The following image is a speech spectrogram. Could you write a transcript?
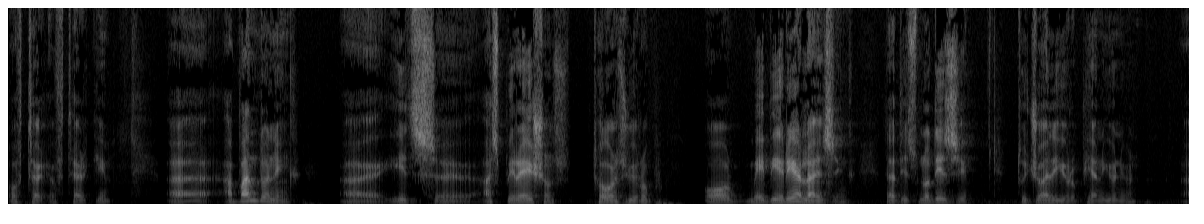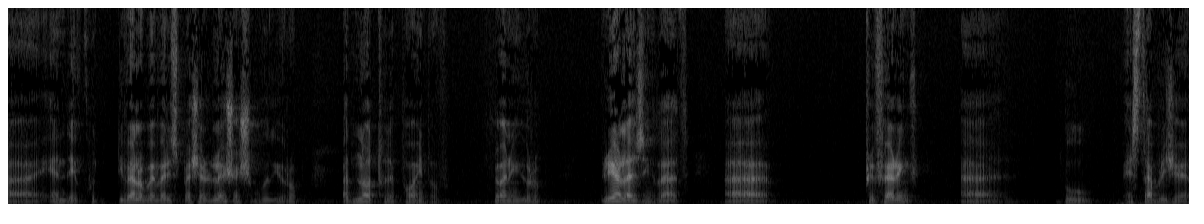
of, Tur- of Turkey, uh, abandoning uh, its uh, aspirations towards Europe, or maybe realizing that it's not easy to join the European Union, uh, and they could develop a very special relationship with Europe, but not to the point of joining Europe, realizing that, uh, preferring to establish a,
